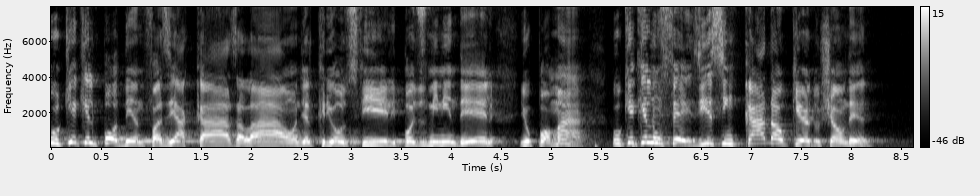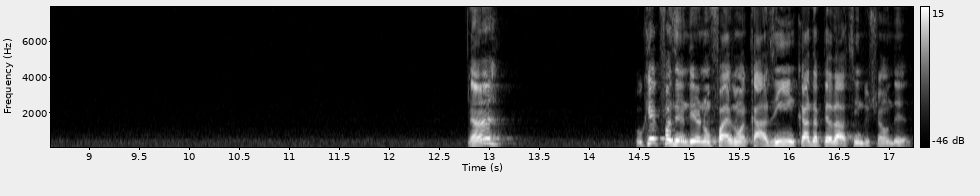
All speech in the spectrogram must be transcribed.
por que, que ele podendo fazer a casa lá, onde ele criou os filhos, pôs os meninos dele e o pomar, por que, que ele não fez isso em cada alqueire do chão dele? Hã? Por que, que o fazendeiro não faz uma casinha em cada pedacinho do chão dele?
